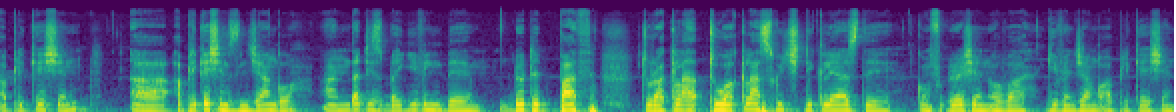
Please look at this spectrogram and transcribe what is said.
application uh, applications in Django and that is by giving the dotted path to a, to a class which declares the configuration of a given Django application.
